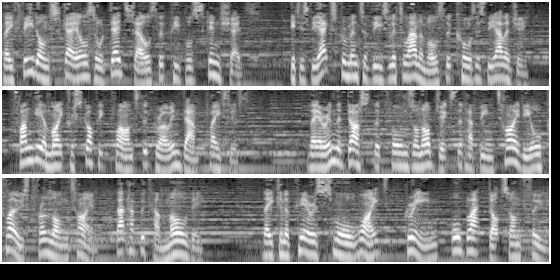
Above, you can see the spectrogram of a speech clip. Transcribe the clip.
They feed on scales or dead cells that people's skin sheds. It is the excrement of these little animals that causes the allergy. Fungi are microscopic plants that grow in damp places. They are in the dust that forms on objects that have been tidy or closed for a long time, that have become moldy. They can appear as small white, green, or black dots on food.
